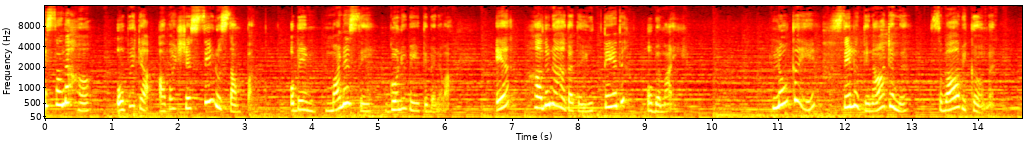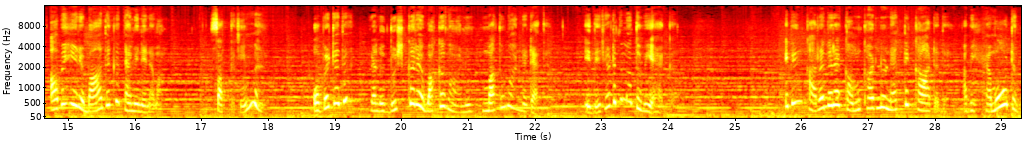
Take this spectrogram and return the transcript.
එ සඳහා ඔබට අවශ්‍ය සීරු සම්පත් ඔබේ මනසේ ගොනුවේ තිබෙනවා. එය හඳුනාගත යුත්තේද ඔබමයි. ලෝකයේ සිලු දෙනාටම ස්භාවිකවම අභහිර බාධක පැමිණෙනවා. සත්තකින්ම ඔබටද රළු දුෂ්කර වකවානු මතුවන්නට ඇත. ඉදිරියටද මතු විය හැක. ඉතින් කරදර කම්කඩලු නැත්තෙ කාටද අපි හැමෝටම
